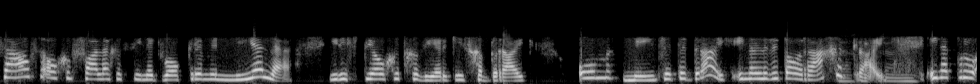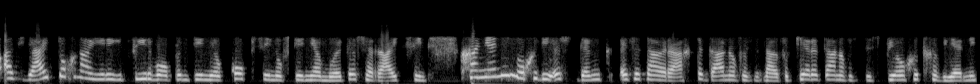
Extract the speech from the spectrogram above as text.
selfs al gevalle gesien het waar kriminele hierdie speelgoed geweertjies gebruik om mense te dryf en hulle het dit al reg gekry. Ja, okay. En ek bedoel as jy tog nou hierdie vuurwapen teen jou kop sien of teen jou motor se ruit sien, gaan jy nie nog die eers dink is dit nou regte gun of is dit nou verkeerde gun of is dit speelgoed geweer nie.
